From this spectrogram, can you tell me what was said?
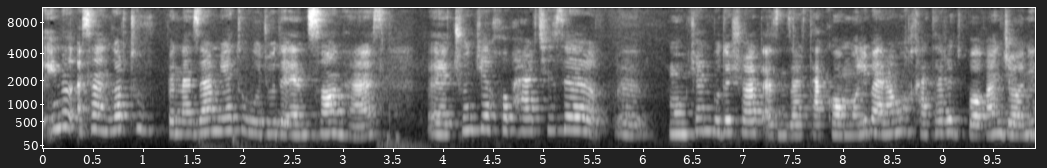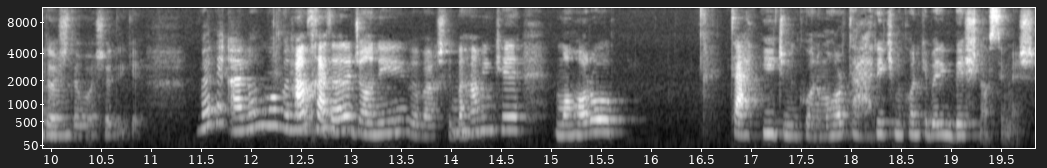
اینو اصلا انگار تو به نظر میاد تو وجود انسان هست. چون که خب هر چیز ممکن بوده شاید از نظر تکاملی برامون خطر واقعا جانی داشته باشه دیگه. ولی الان ما به هم خطر جانی ببخشید. به همین که ماها رو تهیج می‌کنه ماها رو تحریک می‌کنه که بریم بشناسیمش.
